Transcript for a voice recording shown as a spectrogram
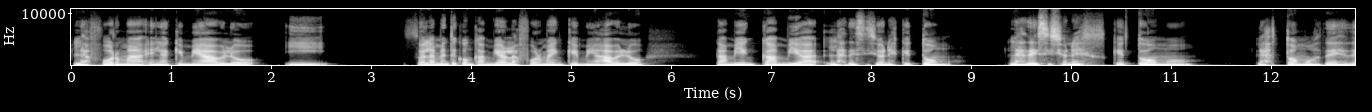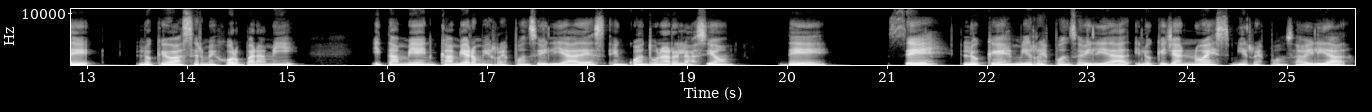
la forma en la que me hablo y solamente con cambiar la forma en que me hablo, también cambia las decisiones que tomo. Las decisiones que tomo las tomo desde lo que va a ser mejor para mí y también cambiaron mis responsabilidades en cuanto a una relación de sé lo que es mi responsabilidad y lo que ya no es mi responsabilidad.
